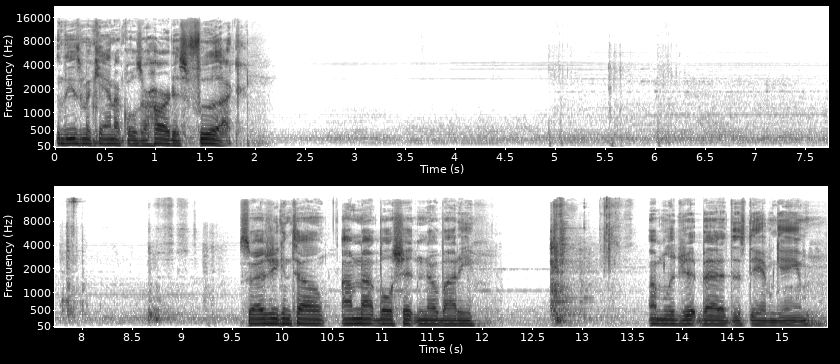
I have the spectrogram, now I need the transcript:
These mechanicals are hard as fuck. So as you can tell, I'm not bullshitting nobody. I'm legit bad at this damn game.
